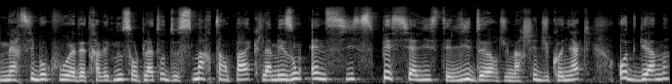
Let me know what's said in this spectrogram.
Merci beaucoup euh, d'être avec nous sur le plateau de Smart Impact, la maison NC, spécialiste et leader du marché du cognac haut de gamme,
